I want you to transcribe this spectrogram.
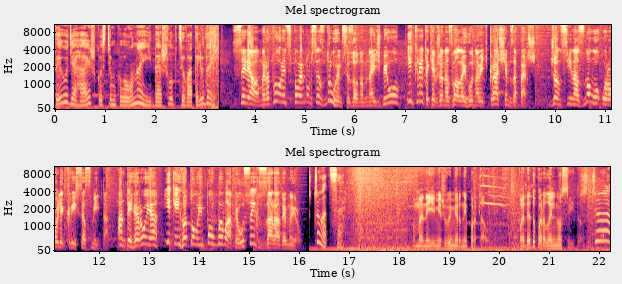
Ти одягаєш костюм клоуна і йдеш лупцювати людей. Серіал Миротворець повернувся з другим сезоном на HBO, і критики вже назвали його навіть кращим за перший. Джон Сіна знову у ролі Кріса Сміта, антигероя, який готовий повбивати усіх заради миру. Що це? У мене є міжвимірний портал. Веде до паралельного світу. Що?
